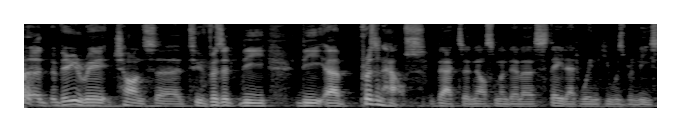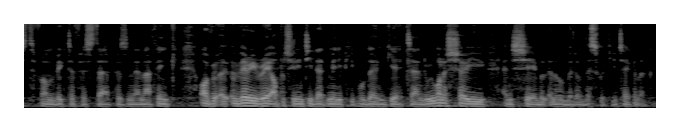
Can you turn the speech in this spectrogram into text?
got a, a very rare chance uh, to visit the the uh, prison house that uh, Nelson Mandela stayed at when he was released from Victor Verster prison, and I think a very rare opportunity that many people don't get. And we want to show you and share a little bit of this with you. Take a look.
